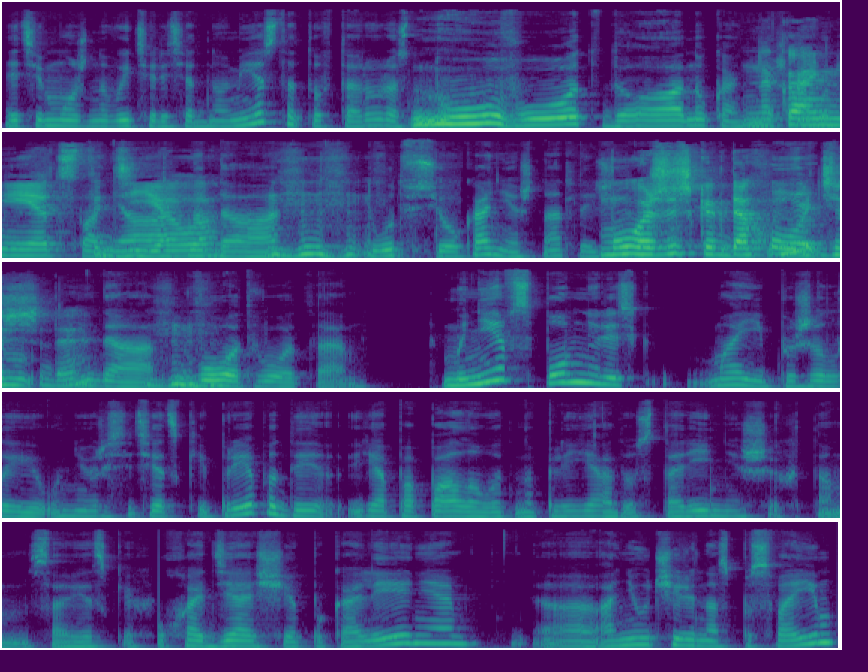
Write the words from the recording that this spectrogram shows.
этим можно вытереть одно место, то второй раз, ну вот, да, ну конечно. Наконец-то вот, дело. Да, тут все, конечно, отлично. Можешь, когда хочешь, и, да? Да, вот, вот, да. Мне вспомнились мои пожилые университетские преподы. Я попала вот на плеяду стариннейших там советских уходящее поколение. А, они учили нас по своим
